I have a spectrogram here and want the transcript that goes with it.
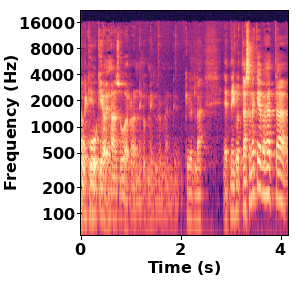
pukuukin on ihan suoraan niin kuin Millerman. Kyllä. Et niinku, tässä näkee vähän, että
